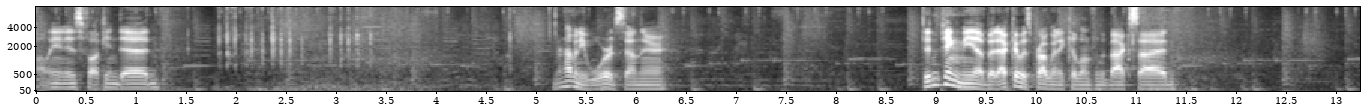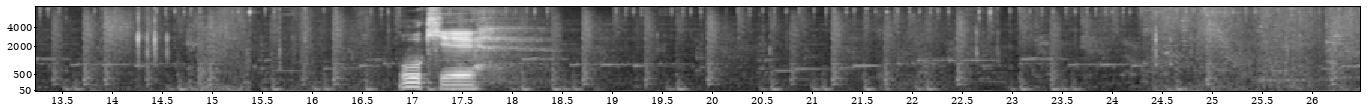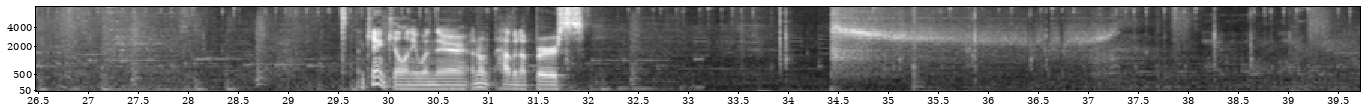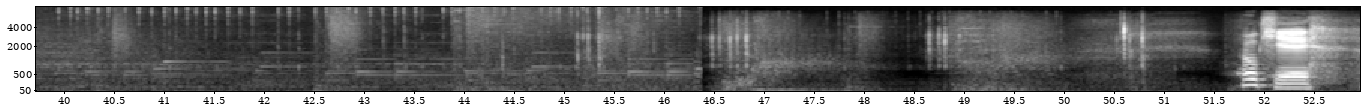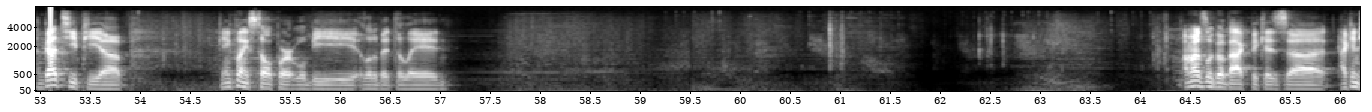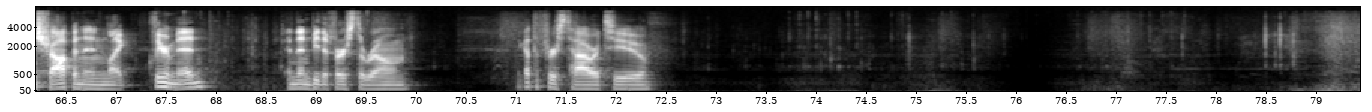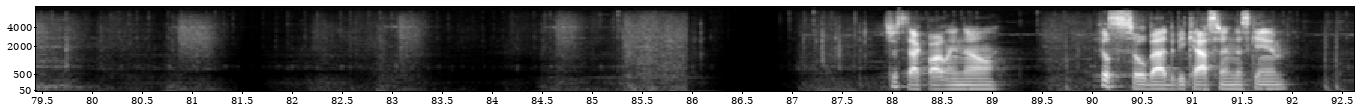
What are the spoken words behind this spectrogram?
Valiant is fucking dead. I don't have any wards down there. Didn't ping Mia, but Ekko is probably going to kill him from the backside. Okay. Can't kill anyone there. I don't have enough bursts. Okay, I've got TP up. Gangplank's teleport will be a little bit delayed. Might as well go back because uh, I can shop and then like clear mid and then be the first to roam. I got the first tower too. just stack bot lane now. Feels so bad to be casting in this game.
